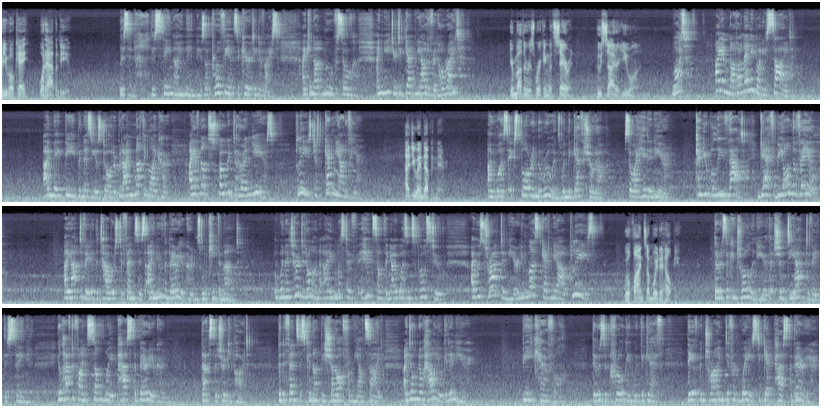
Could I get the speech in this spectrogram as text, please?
Are you okay? What happened to you? Listen, this thing I'm in is a Prothean security device. I cannot move, so I need you to get me out of it, all right? Your mother is working with Saren. Whose side are you on? What? I am not on anybody's side. I may be Benezia's daughter, but I'm nothing like her. I have not spoken to her in years. Please, just get me out of here. How'd you end up in there? I was exploring the ruins when the Geth showed up, so I hid in here. Can you believe that? Geth beyond the veil! I activated the tower's defenses. I knew the barrier curtains would keep them out. When I turned it on, I must have hit something I wasn't supposed to. I was trapped in here. You must get me out, please. We'll find some way to help you. There is a control in here that should deactivate this thing. You'll have to find some way past the barrier curtain. That's the tricky part. The defenses cannot be shut off from the outside. I don't know how you'll get in here. Be careful. There is a Krogan with the Geth. They have been trying different ways to get past the barrier.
